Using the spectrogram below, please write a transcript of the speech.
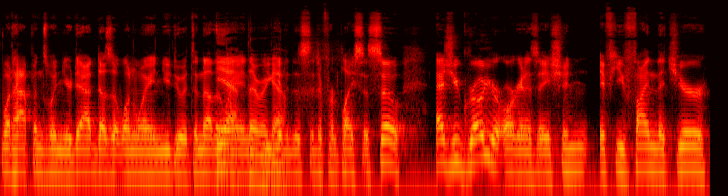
what happens when your dad does it one way and you do it another Yeah, way, and there we you go. get into some different places. So as you grow your organization, if you find that you're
